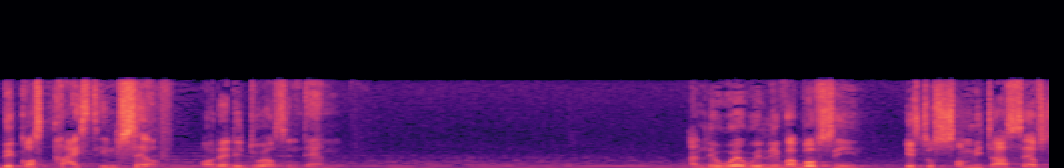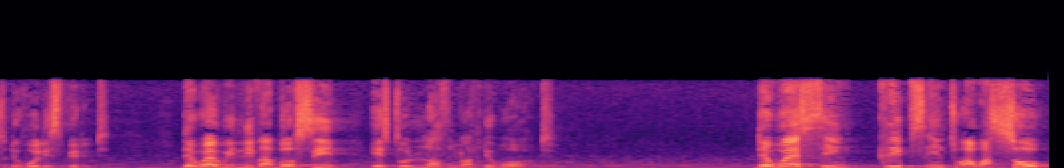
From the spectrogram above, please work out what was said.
because Christ Himself already dwells in them. And the way we live above sin is to submit ourselves to the Holy Spirit. The way we live above sin is to love not the world. The way sin creeps into our soul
